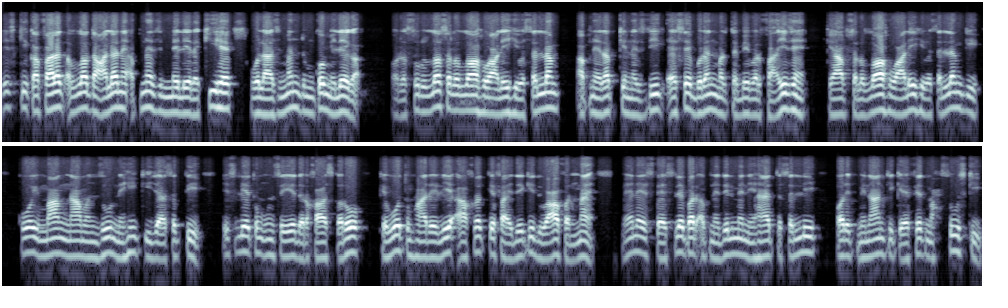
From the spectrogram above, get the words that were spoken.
رزق کی کفالت اللہ تعالیٰ نے اپنے ذمے لے رکھی ہے، وہ لازماً تم کو ملے گا۔ اور رسول اللہ صلی اللہ علیہ وسلم اپنے رب کے نزدیک ایسے بلند مرتبے پر فائز ہیں کہ آپ صلی اللہ علیہ وسلم کی کوئی مانگ نامنظور نہیں کی جا سکتی۔ اس لیے تم ان سے یہ درخواست کرو کہ وہ تمہارے لیے آخرت کے فائدے کی دعا فرمائیں۔ میں نے اس فیصلے پر اپنے دل میں نہایت تسلی اور اطمینان کی کیفیت محسوس کی۔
